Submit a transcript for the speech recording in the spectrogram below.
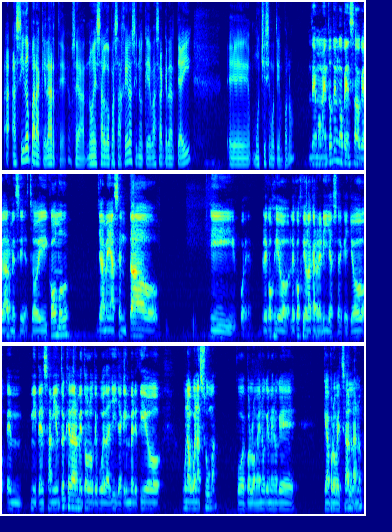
ha ha sido para quedarte. O sea, no es algo pasajero, sino que vas a quedarte ahí eh, muchísimo tiempo, ¿no? de momento tengo pensado quedarme, sí. Estoy cómodo, ya me he asentado y pues le he cogido, le he cogido la carrerilla. O sea que yo, en mi pensamiento es quedarme todo lo que pueda allí, ya que he invertido una buena suma, pues por lo menos que menos que, que aprovecharla, ¿no?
